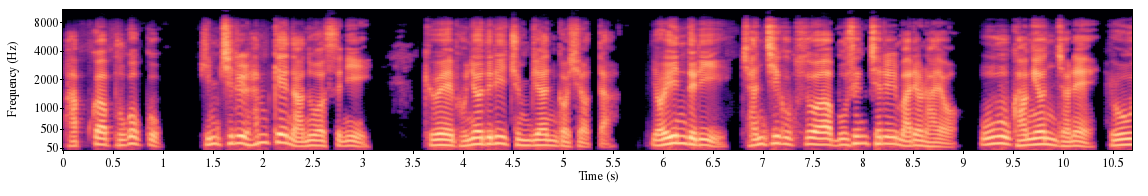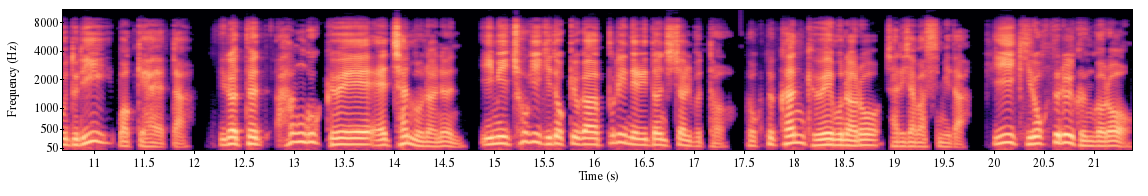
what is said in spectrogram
밥과 북엇국, 김치를 함께 나누었으니 교회 부녀들이 준비한 것이었다. 여인들이 잔치국수와 무생채를 마련하여 오후 강연 전에 교우들이 먹게 하였다. 이렇듯 한국 교회의 애찬 문화는 이미 초기 기독교가 뿌리 내리던 시절부터 독특한 교회 문화로 자리 잡았습니다. 이 기록들을 근거로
